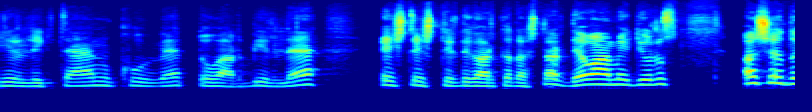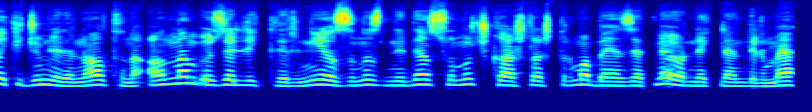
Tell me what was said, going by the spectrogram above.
Birlikten kuvvet doğar. 1 ile eşleştirdik arkadaşlar. Devam ediyoruz. Aşağıdaki cümlelerin altına anlam özelliklerini yazınız. Neden sonuç karşılaştırma benzetme örneklendirme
